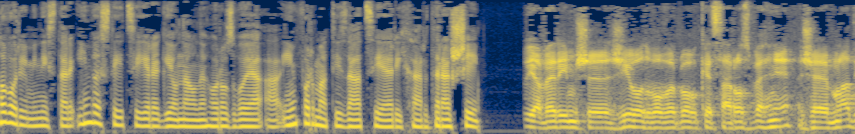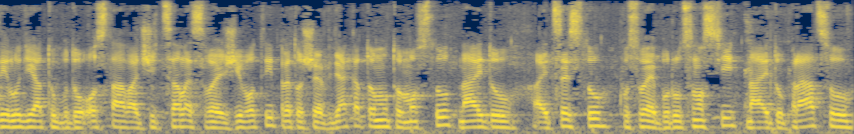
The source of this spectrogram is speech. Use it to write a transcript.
Hovorí minister investícií regionálneho rozvoja a informatizácie Richard Raši. Ja verím, že život vo Vrbovke sa rozbehne, že mladí ľudia tu budú ostávať žiť celé svoje životy, pretože vďaka tomuto mostu nájdu aj cestu ku svojej budúcnosti, nájdu prácu,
